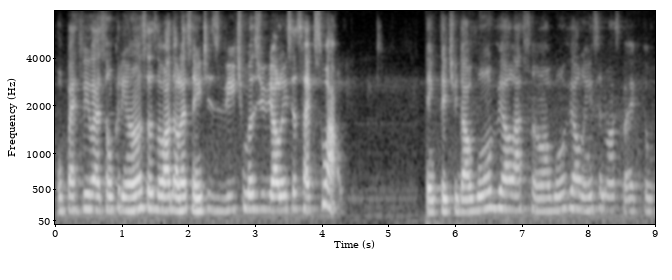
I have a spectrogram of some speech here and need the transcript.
O perfil é, são crianças ou adolescentes vítimas de violência sexual. Tem que ter tido alguma violação, alguma violência no aspecto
